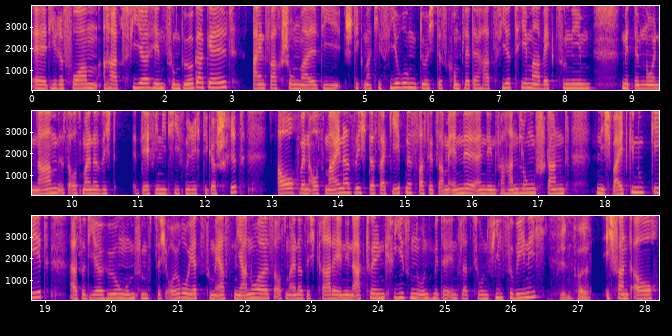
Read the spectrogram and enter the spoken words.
äh, die Reform Hartz IV hin zum Bürgergeld einfach schon mal die Stigmatisierung durch das komplette Hartz-IV-Thema wegzunehmen mit einem neuen Namen ist aus meiner Sicht definitiv ein richtiger Schritt. Auch wenn aus meiner Sicht das Ergebnis, was jetzt am Ende in den Verhandlungen stand, nicht weit genug geht. Also die Erhöhung um 50 Euro jetzt zum 1. Januar ist aus meiner Sicht gerade in den aktuellen Krisen und mit der Inflation viel zu wenig. Auf jeden Fall. Ich fand auch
